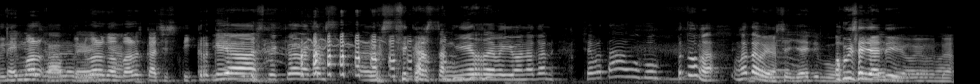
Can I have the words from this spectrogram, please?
minimal kaptennya. minimal nggak balas kasih stiker kayak iya gitu. stiker kan eh, stiker cengir ya bagaimana kan. Siapa tahu bung. Betul nggak? Nggak tahu ya? Bisa jadi, Bung. oh bisa Bisa jadi. jadi, oh ya udah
